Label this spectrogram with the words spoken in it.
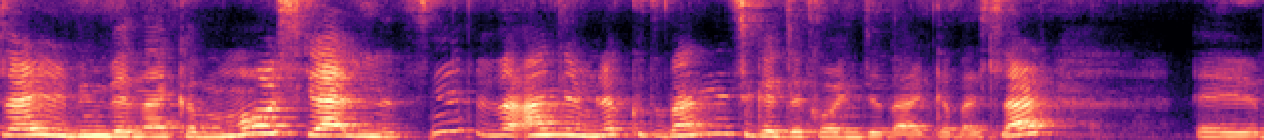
Arkadaşlar hepinize kanalıma hoş geldiniz. Şimdi size annemle kutudan ne çıkacak oynayacağız arkadaşlar. Ee,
